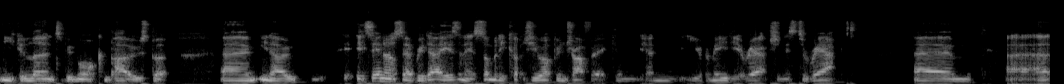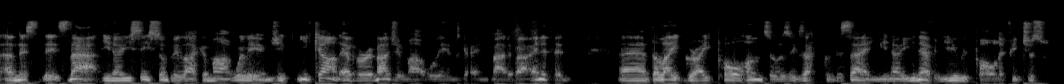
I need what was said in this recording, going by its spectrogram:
You can learn to be more composed, but um, you know, it's in us every day, isn't it? Somebody cuts you up in traffic, and, and your immediate reaction is to react. Um, uh, and it's it's that you know you see somebody like a Mark Williams, you you can't ever imagine Mark Williams getting mad about anything. Uh, the late great Paul Hunter was exactly the same. You know, you never knew with Paul if he just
